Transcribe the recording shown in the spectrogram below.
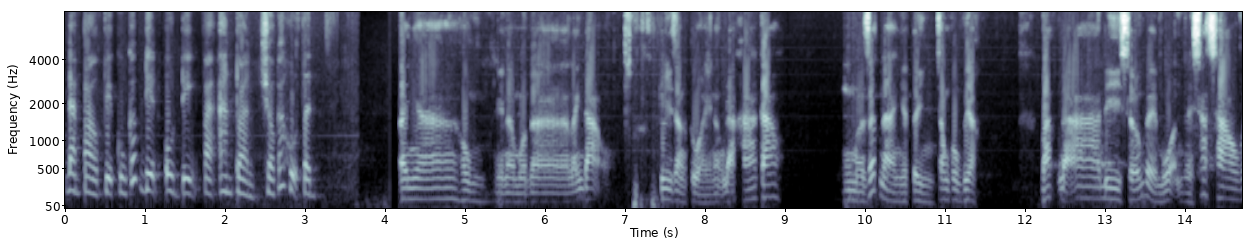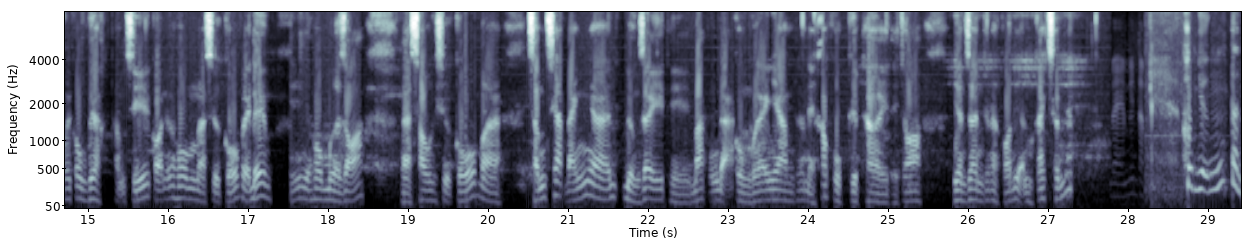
đảm bảo việc cung cấp điện ổn định và an toàn cho các hộ dân. Anh à, Hùng thì là một à, lãnh đạo tuy rằng tuổi nó cũng đã khá cao nhưng mà rất là nhiệt tình trong công việc bác đã đi sớm về muộn về sát sao với công việc thậm chí có những hôm là sự cố về đêm những hôm mưa gió là sau sự cố mà sấm sét đánh à, đường dây thì bác cũng đã cùng với anh em để khắc phục kịp thời để cho nhân dân tức là có điện một cách sớm nhất không những tận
